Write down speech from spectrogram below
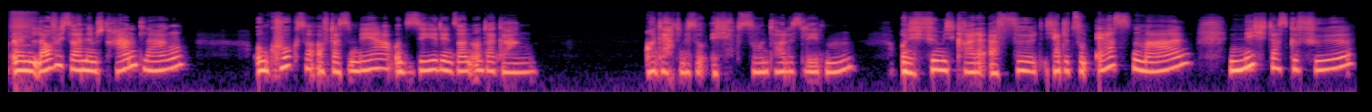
Und dann laufe ich so an dem Strand lang und guck so auf das Meer und sehe den Sonnenuntergang und dachte mir so, ich habe so ein tolles Leben und ich fühle mich gerade erfüllt. Ich hatte zum ersten Mal nicht das Gefühl,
